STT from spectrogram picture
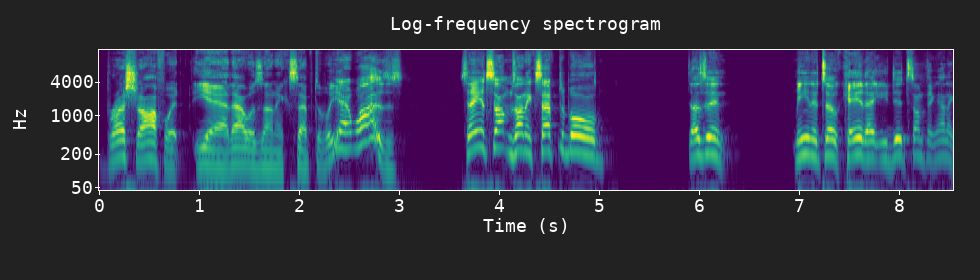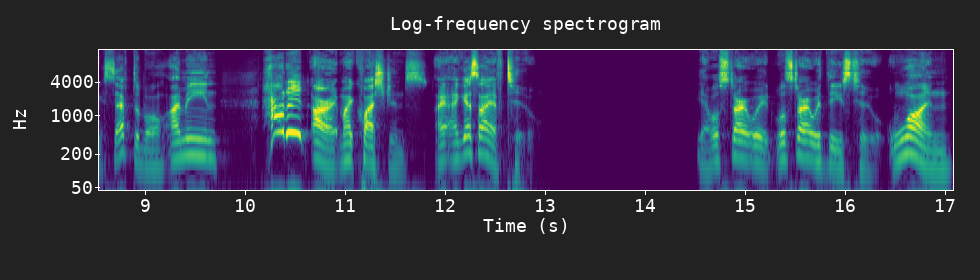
brush off with, Yeah, that was unacceptable. Yeah, it was. Saying something's unacceptable doesn't mean it's okay that you did something unacceptable. I mean, how did all right? My questions. I, I guess I have two. Yeah, we'll start with we'll start with these two. One,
